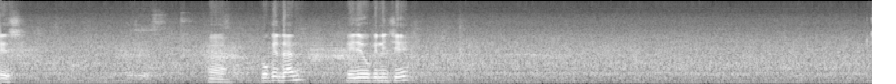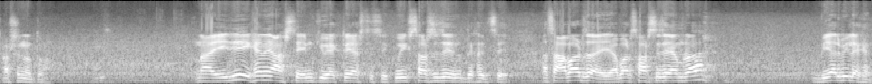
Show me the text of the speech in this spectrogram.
এস হ্যাঁ ওকে দেন। এই যে ওকে নিচে। আসে না তো। না এই যে এখানে আসছে এম কিউ একটাই আসতেছে। কুইক সার্চে যে দেখাচ্ছে। আচ্ছা আবার যাই আবার সার্চে যাই আমরা। বিআরবি লেখেন।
